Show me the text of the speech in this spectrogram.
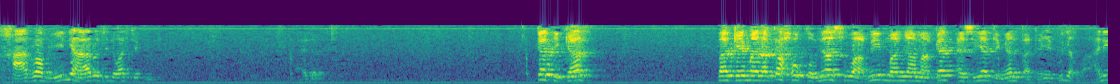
haram. Ini harus ini wajib. Nah, Ketiga, Bagaimanakah hukumnya suami menyamakan istrinya dengan badannya ibunya? Wah ini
